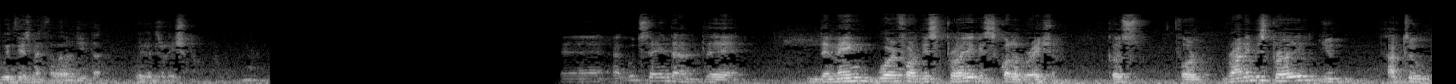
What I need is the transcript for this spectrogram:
with this methodology than with the traditional. Uh, I would say that the, the main word for this project is collaboration. Because for running this project, you have to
